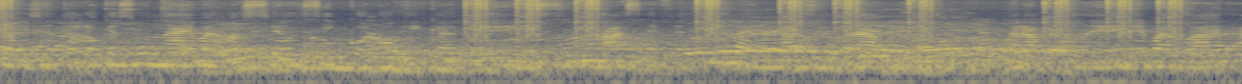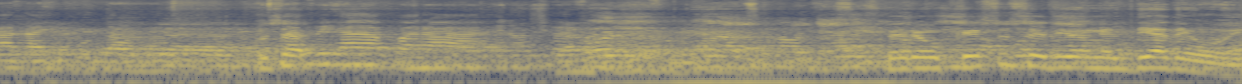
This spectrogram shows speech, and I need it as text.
solicitó lo que es una evaluación psicológica, que es más efectiva y más rápida poder evaluar a la imputada. O sea, Está fijada para el 8 de febrero. Pero ¿qué sucedió en el día de hoy?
